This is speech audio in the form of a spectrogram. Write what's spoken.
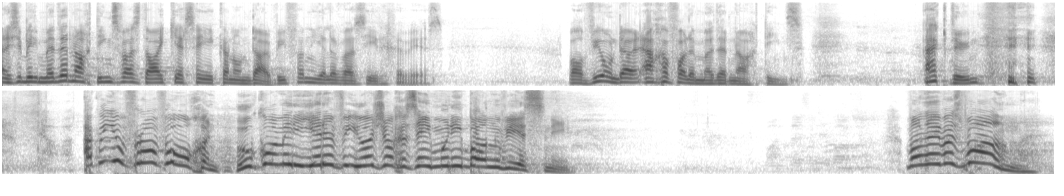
En as jy by die middernagdiens was daai keer sê jy kan onthou, wie van julle was hier gewees? Wel, wie onthou in elk geval 'n middernagdiens? Ek doen. Ek wil jou vra vanoggend, hoekom het die Here vir Joshua gesê moenie bang wees nie? Want hy was bang. Hy was bang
